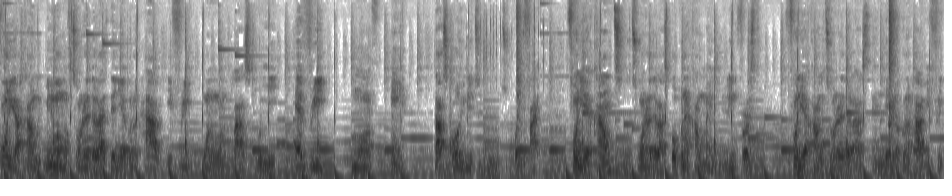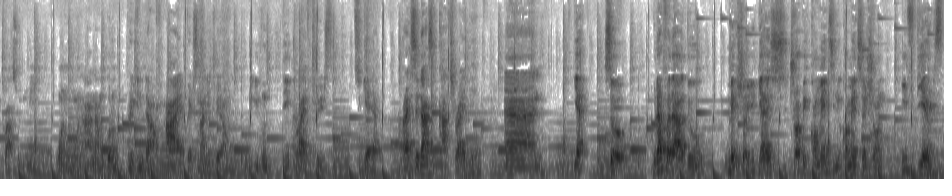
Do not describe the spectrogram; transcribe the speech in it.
fund your account with minimum of $200 then you're going to have a free one-on-one -on -one class with me every month end That's all you need to do to qualify. Fund your account with $200. Open account with my link first. Fund your account with $200 and then you're going to have a free class with me one-on-one and I'm going to be breaking down how I personally trade and we'll even take live trades together. Alright, so that's a catch right there. And yeah, so without further ado, make sure you guys drop a comment in the comment section if there is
